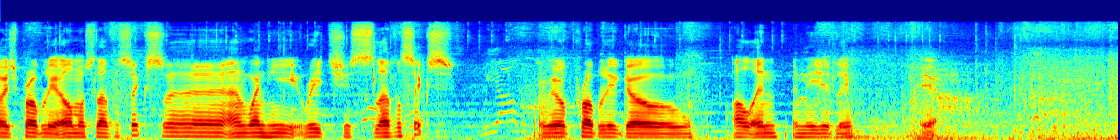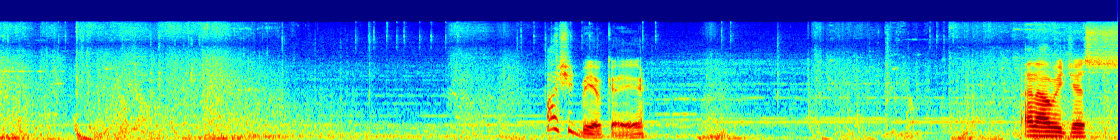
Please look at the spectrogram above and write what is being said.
So he's probably almost level 6, uh, and when he reaches level 6, we'll probably go all in immediately. Yeah. I should be okay here. And now we just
